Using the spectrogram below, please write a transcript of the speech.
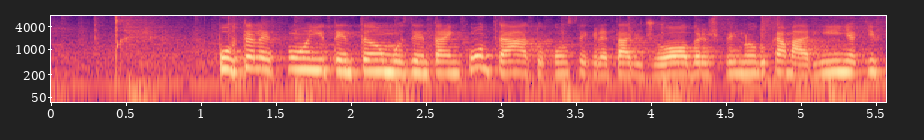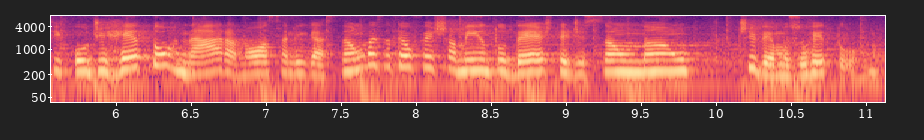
Por telefone, tentamos entrar em contato com o secretário de Obras, Fernando Camarinha, que ficou de retornar a nossa ligação, mas até o fechamento desta edição não tivemos o retorno.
